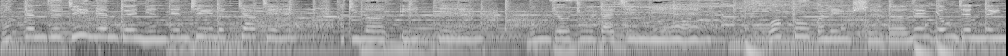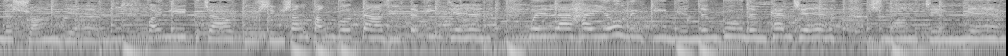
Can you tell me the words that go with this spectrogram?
我跟自己面对面踮起了脚尖，靠近了一点，梦就住在前面。我不管淋湿的脸，用坚定的双眼，换一个角度欣赏磅礴大雨的阴天。未来还有另一面，能不能看见？还是望见面？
